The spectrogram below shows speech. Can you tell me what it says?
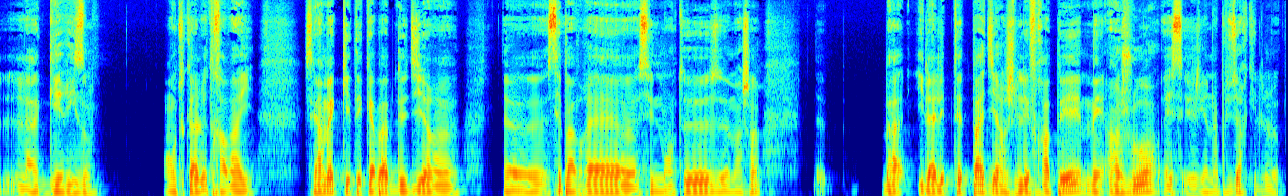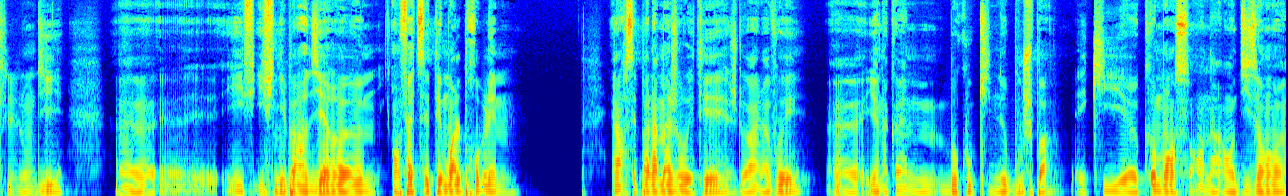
la guérison. En tout cas, le travail. C'est un mec qui était capable de dire euh, euh, c'est pas vrai, euh, c'est une menteuse, machin. Bah, il allait peut-être pas dire je l'ai frappé, mais un jour, et il y en a plusieurs qui l'ont dit, il, finit par dire en fait c'était moi le problème. Alors c'est pas la majorité, je dois l'avouer, euh, il y en a quand même beaucoup qui ne bougent pas et qui euh, commencent en, disant euh,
